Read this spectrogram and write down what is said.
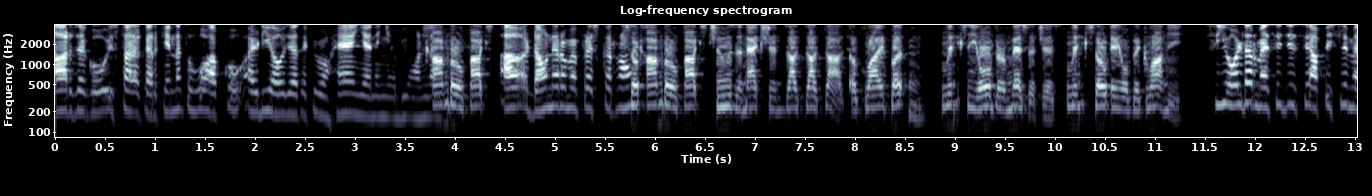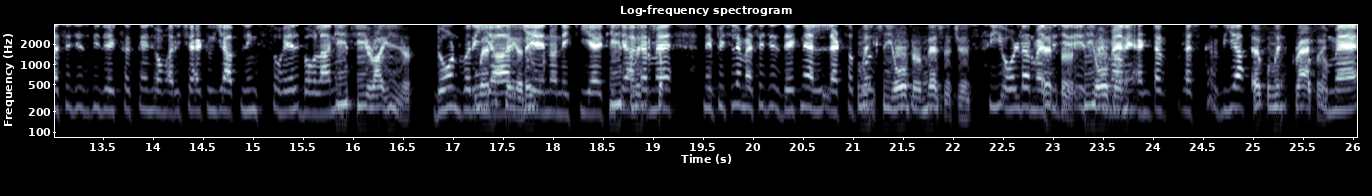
آرز ایگو اس طرح کر کے نا تو وہ آپ کو آئیڈیا ہو جاتا ہے کہ وہ ہیں یا نہیں ابھی آن لائن. ڈاؤن ایرو میں پریس کر رہا ہوں combo box. Choose an action dot dot dot. Apply button. Link see older messages. Link Sohail Biglani. See older messages سے آپ پچھلے میسیجز بھی دیکھ سکتے ہیں جو ہماری چیٹ ہوئی آپ لنک سہیل بغلانی. ڈونٹ وری یار یہ. انہوں نے کیا ہے ٹھیک ہے اگر میں نے پچھلے میسیجز دیکھنے ہیں let suppose. See older message Enter, اس میں. میں نے انٹر پریس کر دیا تو. میں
